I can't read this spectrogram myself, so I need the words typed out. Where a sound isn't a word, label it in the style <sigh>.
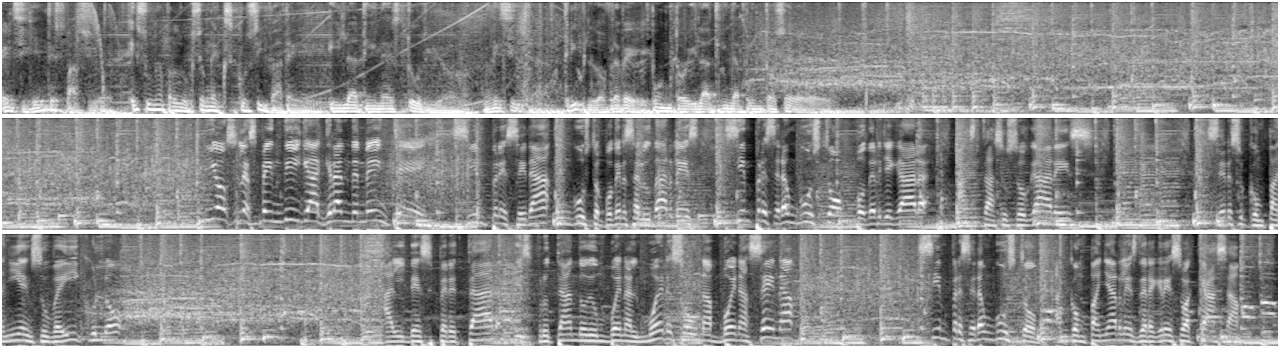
El siguiente espacio es una producción exclusiva de iLatina Studio. Visita www.ilatina.co. Dios les bendiga grandemente. Siempre será un gusto poder saludarles. Siempre será un gusto poder llegar hasta sus hogares. Ser su compañía en su vehículo. Al despertar, disfrutando de un buen almuerzo, una buena cena. Siempre será un gusto acompañarles de regreso a casa.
